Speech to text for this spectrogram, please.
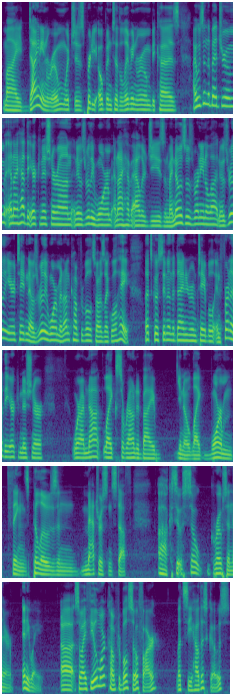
my dining room, which is pretty open to the living room because I was in the bedroom and I had the air conditioner on and it was really warm and I have allergies and my nose was running a lot and it was really irritating. I was really warm and uncomfortable. So I was like, well, hey, let's go sit on the dining room table in front of the air conditioner where I'm not like surrounded by, you know, like warm things, pillows and mattress and stuff. Because it was so gross in there. Anyway, uh, so I feel more comfortable so far. Let's see how this goes.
